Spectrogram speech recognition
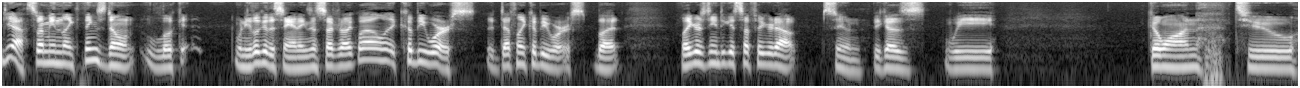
yeah so i mean like things don't look when you look at the standings and stuff you're like well it could be worse. It definitely could be worse but lakers need to get stuff figured out soon because we go on to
